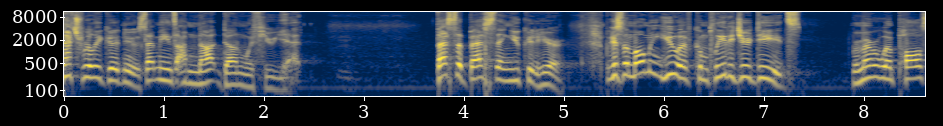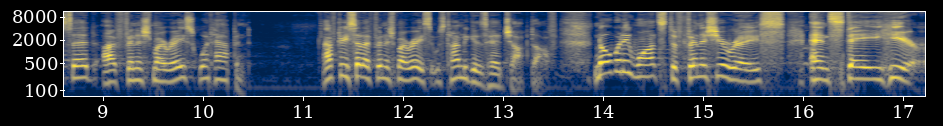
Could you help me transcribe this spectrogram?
that's really good news. That means I'm not done with you yet. That's the best thing you could hear. Because the moment you have completed your deeds, Remember when Paul said, I've finished my race? What happened? After he said, I finished my race, it was time to get his head chopped off. Nobody wants to finish your race and stay here.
